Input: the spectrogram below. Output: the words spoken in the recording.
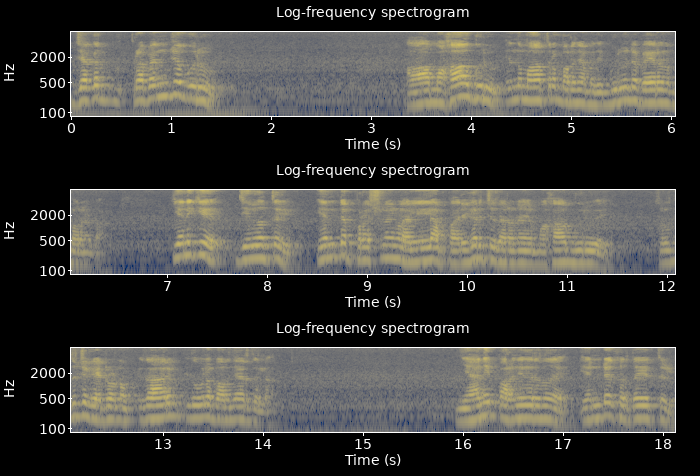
ജഗത് പ്രപഞ്ചഗുരു ആ മഹാഗുരു എന്ന് മാത്രം പറഞ്ഞാൽ മതി. ഗുരുവിന്റെ പേരൊന്നും പറയണ്ട. എനിക്ക് ജീവിതത്തിൽ എന്റെ പ്രശ്നങ്ങളെല്ലാം പരിഹരിച്ചു തരണേ മഹാഗുരുവെ. ശ്രദ്ധിച്ച് കേട്ടോണം. ഇതാരും ഇതുപോലെ പറഞ്ഞു തരത്തില്ല. ഞാനീ പറഞ്ഞു തരുന്നത് എന്റെ ഹൃദയത്തിൽ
